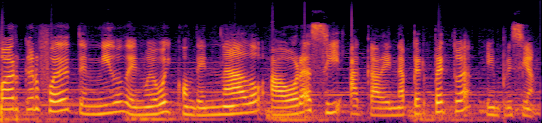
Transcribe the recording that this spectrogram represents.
Parker fue detenido de nuevo y condenado ahora sí a cadena perpetua en prisión,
